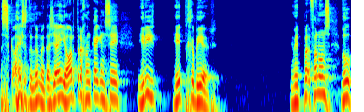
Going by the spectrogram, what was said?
The sky is the limit. As jy 'n jaar terug gaan kyk en sê hierdie het gebeur. Jy weet van ons wil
